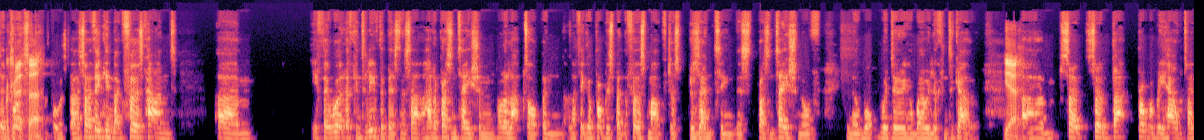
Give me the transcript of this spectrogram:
okay, fair. So, so I think in like first hand, um, if they were looking to leave the business, I, had a presentation on a laptop, and, and I think I probably spent the first month just presenting this presentation of you know what we're doing and where we're looking to go. Yeah. Um, so so that probably helped. I,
